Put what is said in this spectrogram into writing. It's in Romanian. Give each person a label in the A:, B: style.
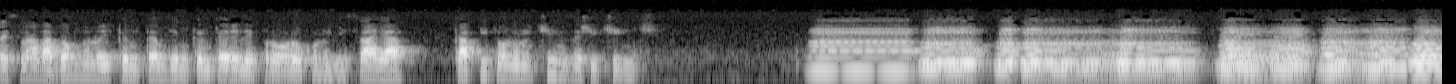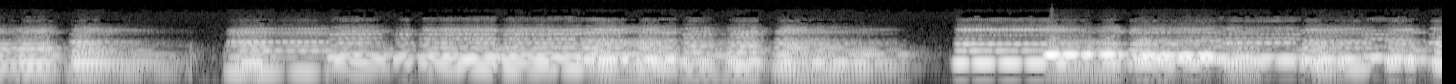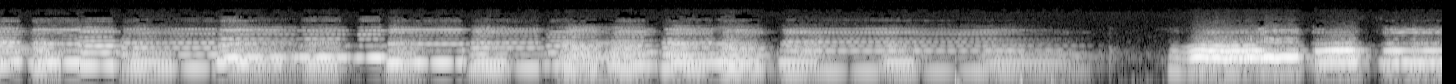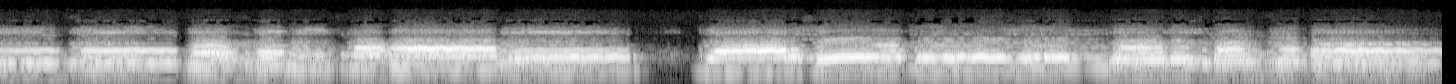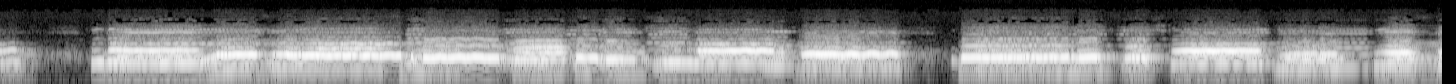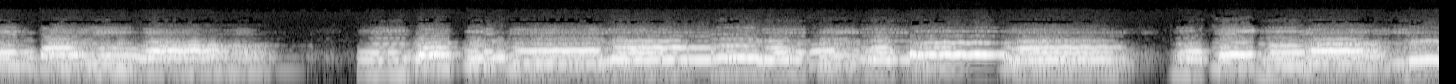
A: Spre slava Domnului cântăm din cântările prorocului Isaia, capitolul 55. Mm -hmm. take me home. to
